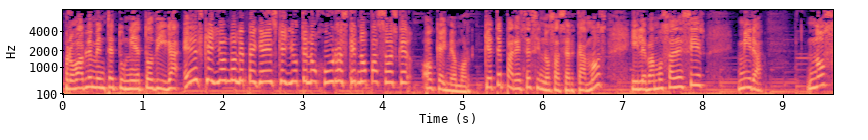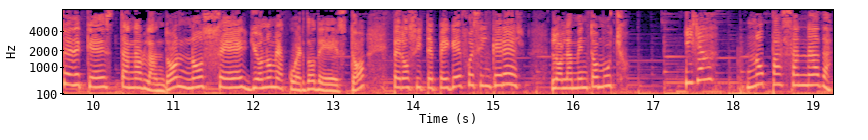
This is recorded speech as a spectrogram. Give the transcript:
Probablemente tu nieto diga, es que yo no le pegué, es que yo te lo juro, es que no pasó, es que... Ok, mi amor, ¿qué te parece si nos acercamos y le vamos a decir, mira, no sé de qué están hablando, no sé, yo no me acuerdo de esto, pero si te pegué fue sin querer, lo lamento mucho. Y ya, no pasa nada.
